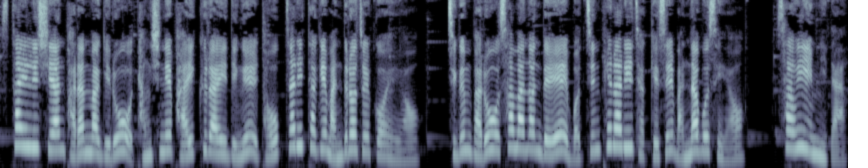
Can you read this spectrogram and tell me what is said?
스타일리시한 바람막이로 당신의 바이크 라이딩을 더욱 짜릿하게 만들어줄 거예요. 지금 바로 4만원대의 멋진 페라리 자켓을 만나보세요. 4위입니다.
